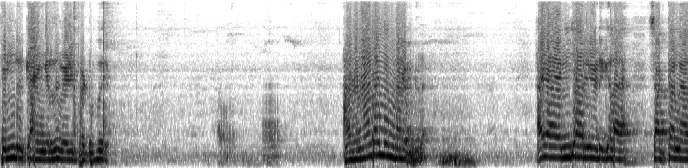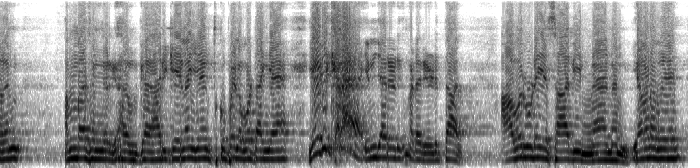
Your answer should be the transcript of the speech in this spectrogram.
தின்றுக்காங்கிறது வெளிப்பட்டு போய். அதனால நீ பயப்படல. ஐயா எம்ஜிஆர் எடுக்கல. சட்டநாதன் அம்பாசங்கர் அறிக்கையெல்லாம் ஏன் குப்பையில போட்டாங்க? எடுக்கல! எம்ஜிஆர் எடுக்க மாட்டார் எடுத்தால். அவருடைய சாதி மேனன் எவ்வளவு?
